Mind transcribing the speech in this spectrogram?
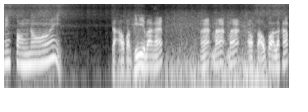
แมงป่องน้อย จะเอากับพี่บ้างงั้นมามามาเอาเสาก่อนแล้วครับ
